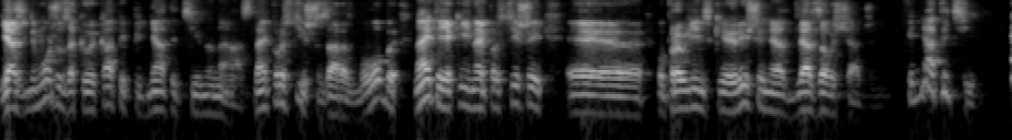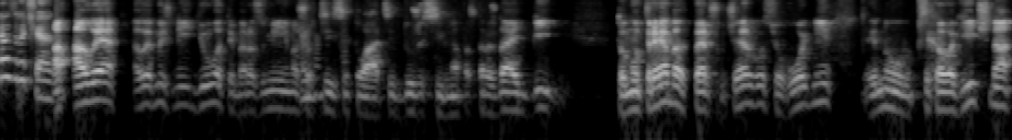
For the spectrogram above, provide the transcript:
Я ж не можу закликати підняти ціни на газ. Найпростіше зараз було би, знаєте, який найпростіший е, управлінське рішення для заощадження? Підняти ціни. Так, звичайно. А, але, але ми ж не ідіоти, ми розуміємо, що Мгм. в цій ситуації дуже сильно постраждають бідні. Тому треба в першу чергу сьогодні е, ну, психологічно,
